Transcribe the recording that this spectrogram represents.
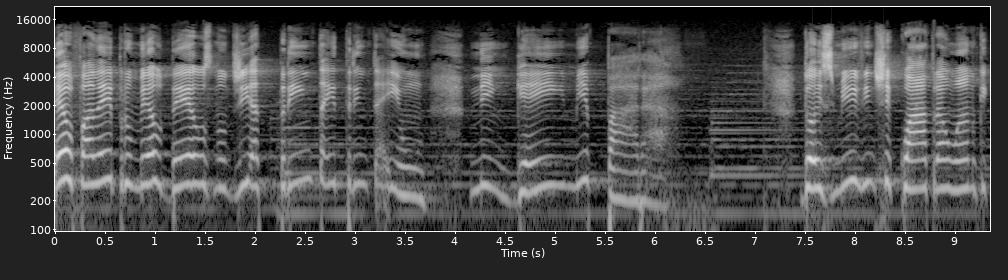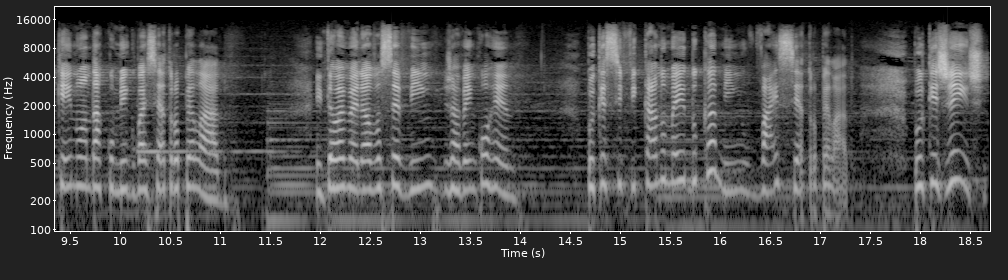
Eu falei para o meu Deus no dia 30 e 31: ninguém me para. 2024 é um ano que quem não andar comigo vai ser atropelado. Então é melhor você vir, já vem correndo. Porque se ficar no meio do caminho, vai ser atropelado. Porque, gente,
